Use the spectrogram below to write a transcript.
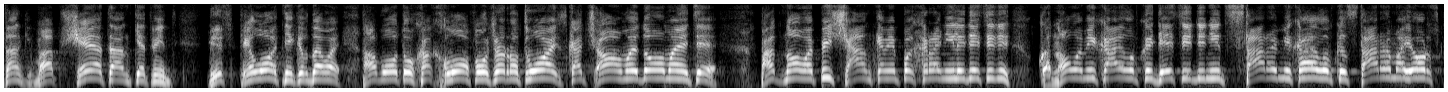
Танки, вообще танки отменить. Беспилотников давай. А вот у хохлов уже рот войск. О чем вы думаете? Под Новопесчанками похоронили 10 единиц. Новомихайловка 10 единиц. Старая Михайловка, Старомайорск,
